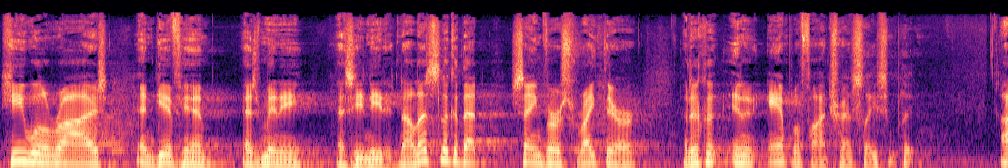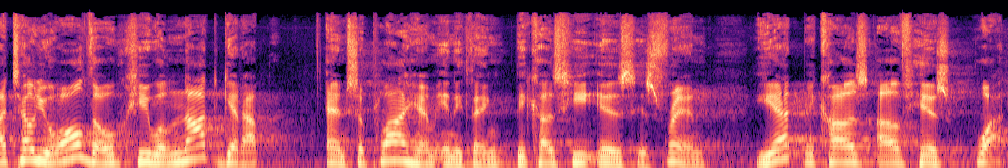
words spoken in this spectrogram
he will rise and give him as many as he needed. Now let's look at that same verse right there in an amplified translation, please. I tell you, although he will not get up and supply him anything because he is his friend, yet because of his what?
